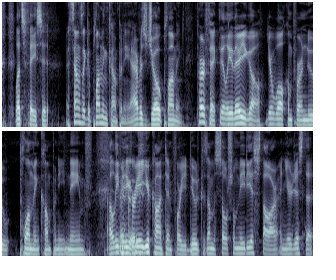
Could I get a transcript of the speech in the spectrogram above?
Let's face it. It sounds like a plumbing company, Average Joe Plumbing. Perfect, Ilya. There you go. You're welcome for a new plumbing company name. I'll even you go. create your content for you, dude, because I'm a social media star, and you're just a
